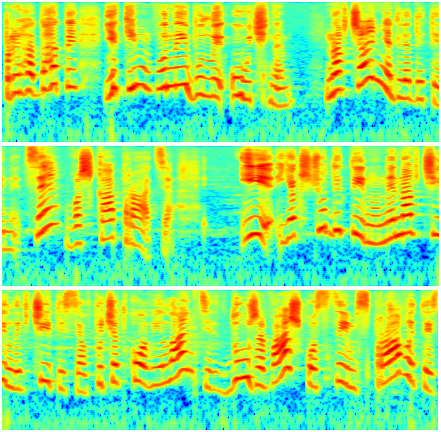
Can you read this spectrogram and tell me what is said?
пригадати, яким вони були учнем. Навчання для дитини це важка праця. І якщо дитину не навчили вчитися в початковій ланці, дуже важко з цим справитись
